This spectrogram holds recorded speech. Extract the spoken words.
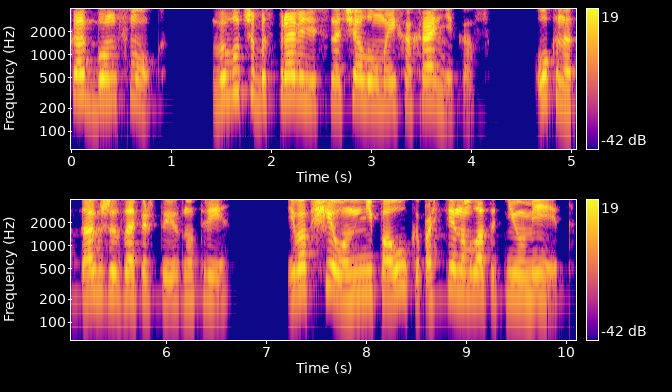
как бы он смог? Вы лучше бы справились сначала у моих охранников. Окна также заперты изнутри. И вообще он не паук и по стенам лазать не умеет.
